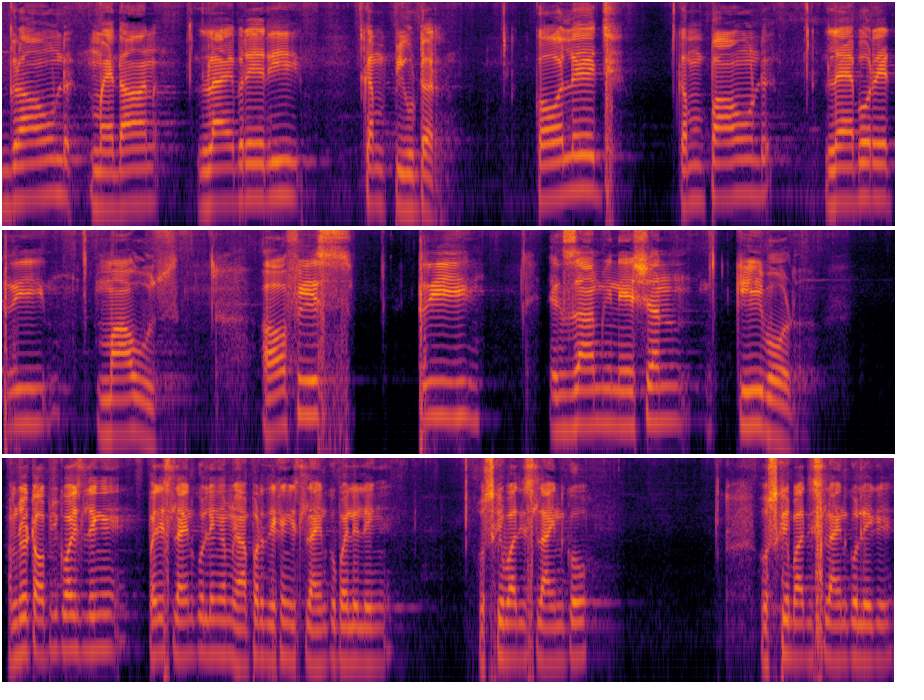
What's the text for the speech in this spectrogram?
ग्राउंड, मैदान, library, computer. College, compound, laboratory, mouse. Office, tree, examination keyboard. हम जो टॉपिक वाइज लेंगे पहले इस लाइन को लेंगे, हम यहाँ पर देखेंगे, इस लाइन को पहले लेंगे। उसके बाद इस लाइन को, उसके बाद इस लाइन को लेंगे।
